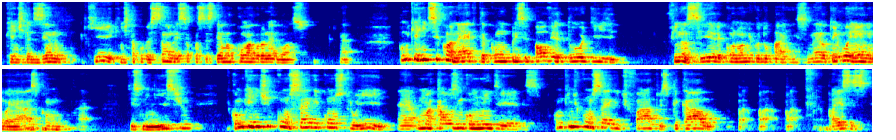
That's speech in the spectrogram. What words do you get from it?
o que a gente está dizendo aqui, que a gente está conversando, esse ecossistema com o agronegócio. Como que a gente se conecta com o principal vetor de financeiro, econômico do país? Né? Eu estou em Goiânia, em Goiás, como é, disse no início. Como que a gente consegue construir é, uma causa em comum entre eles? Como que a gente consegue, de fato, explicá-lo para esses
